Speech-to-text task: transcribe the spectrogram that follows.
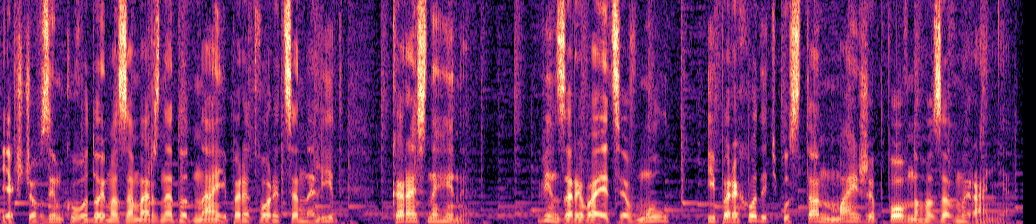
Якщо взимку водойма замерзне до дна і перетвориться на лід, карась не гине. Він заривається в мул і переходить у стан майже повного завмирання.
